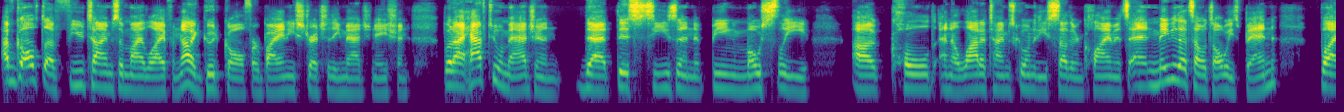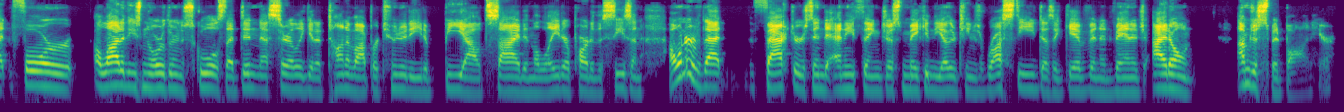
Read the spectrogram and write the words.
I've golfed a few times in my life. I'm not a good golfer by any stretch of the imagination, but I have to imagine that this season being mostly uh cold and a lot of times going to these southern climates and maybe that's how it's always been, but for a lot of these northern schools that didn't necessarily get a ton of opportunity to be outside in the later part of the season. I wonder if that factors into anything just making the other teams rusty. Does it give an advantage? I don't I'm just spitballing here.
